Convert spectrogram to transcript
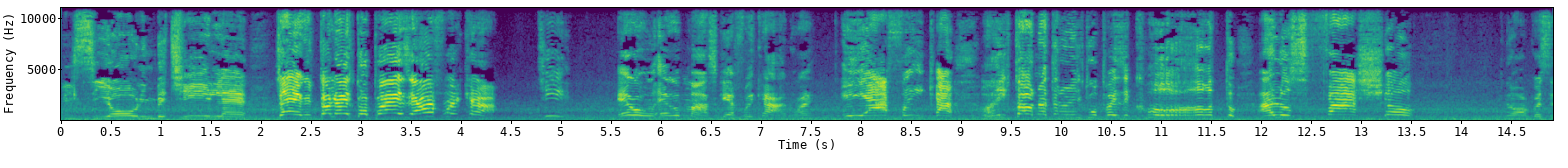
il CEO un imbecille. Cioè, ritorna nel tuo paese, Africa! Sì, ero, ero Musk, è africano, eh. È africano! Ritornatelo nel tuo paese corrotto, allo sfascio! No, questo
